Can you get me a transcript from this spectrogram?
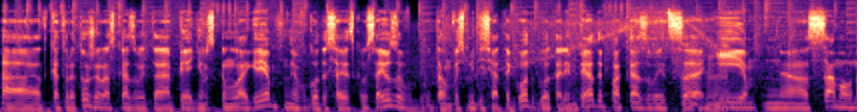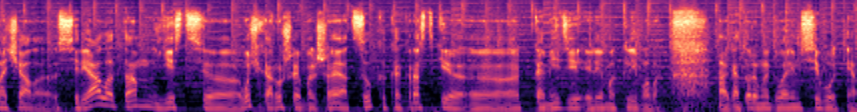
э, который тоже рассказывает о пионерском лагере в годы Советского Союза. Там 80-й год, год Олимпиады показывается. Угу. И э, с самого начала сериала там есть э, очень хорошая большая отсылка как раз-таки э, комедии Элема Климова о которой мы говорим сегодня.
